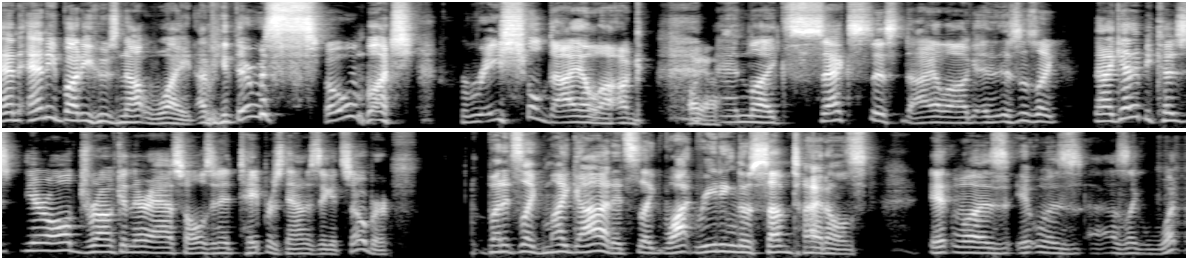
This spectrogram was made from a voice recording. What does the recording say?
and anybody who's not white. I mean, there was so much racial dialogue Oh yeah. and like sexist dialogue. And this is like, and I get it because you're all drunk and they're assholes and it tapers down as they get sober. But it's like, my God, it's like what reading those subtitles. It was, it was, I was like, what,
